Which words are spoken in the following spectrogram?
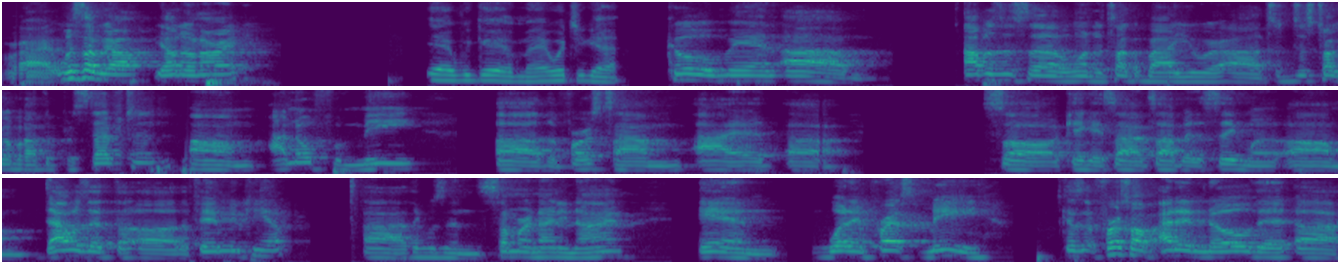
Right. What's up, y'all? Y'all doing all right? Yeah, we good, man. What you got? Cool, man. Um, I was just uh, wanting to talk about you were uh, to just talk about the perception. Um, I know for me, uh, the first time I had, uh, saw KK Psi Tau Beta Sigma, um, that was at the uh, the FAMU camp. Uh, I think it was in summer of '99, and what impressed me because first off, I didn't know that uh,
